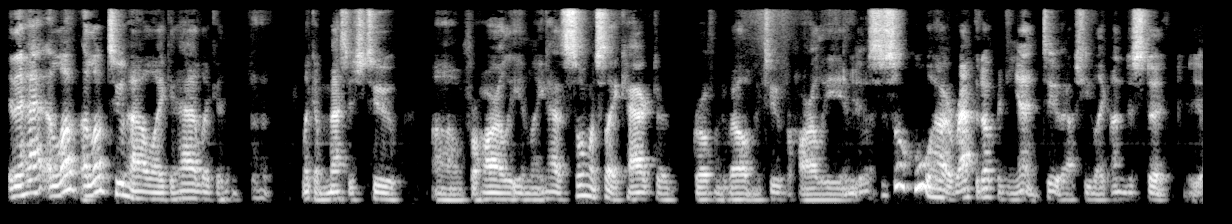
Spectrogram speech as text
and it had. I love. I love too how like it had like a like a message too um, for Harley, and like has so much like character growth and development too for Harley, and it was just so cool how it wrapped it up in the end too. How she like understood Yeah.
